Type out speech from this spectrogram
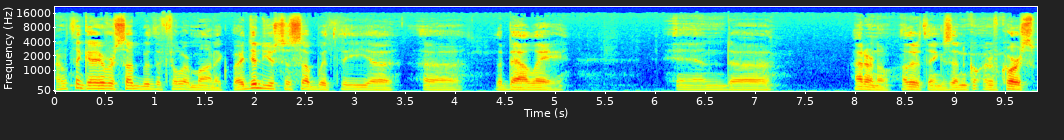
I don't think I ever subbed with the Philharmonic, but I did used to sub with the uh, uh, the ballet, and uh, I don't know other things. And and of course,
